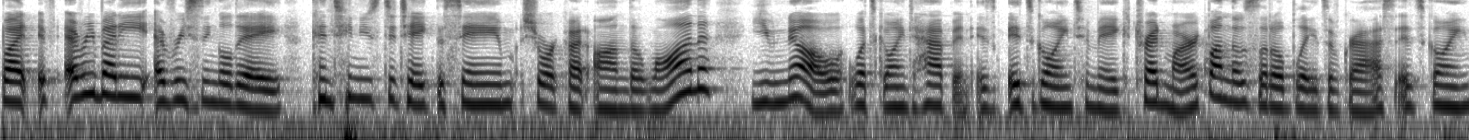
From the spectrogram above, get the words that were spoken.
But if everybody every single day continues to take the same shortcut on the lawn, you know know what's going to happen is it's going to make tread marks on those little blades of grass. It's going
